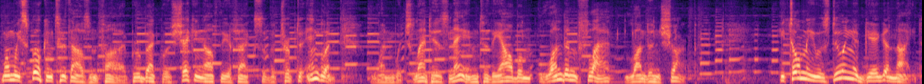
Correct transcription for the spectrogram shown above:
When we spoke in 2005, Brubeck was shaking off the effects of a trip to England, one which lent his name to the album London Flat, London Sharp. He told me he was doing a gig a night,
